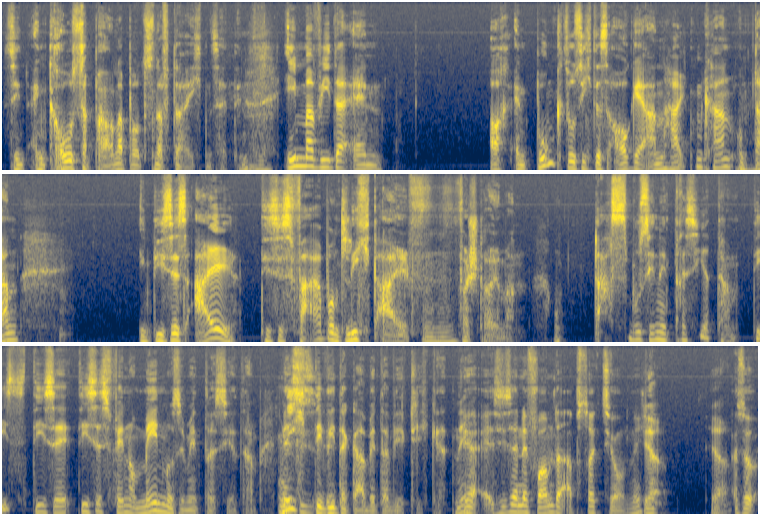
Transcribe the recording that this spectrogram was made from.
sind ein großer brauner Botzen auf der rechten Seite. Mhm. Immer wieder ein, auch ein Punkt, wo sich das Auge anhalten kann und mhm. dann in dieses All, dieses Farb- und Lichtall mhm. verströmen das muss ihn interessiert haben. Dies, diese, dieses Phänomen muss ihn interessiert haben. Nicht ist, die Wiedergabe der Wirklichkeit. Nicht? Ja, es ist eine Form der Abstraktion, nicht? Ja. ja. Also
